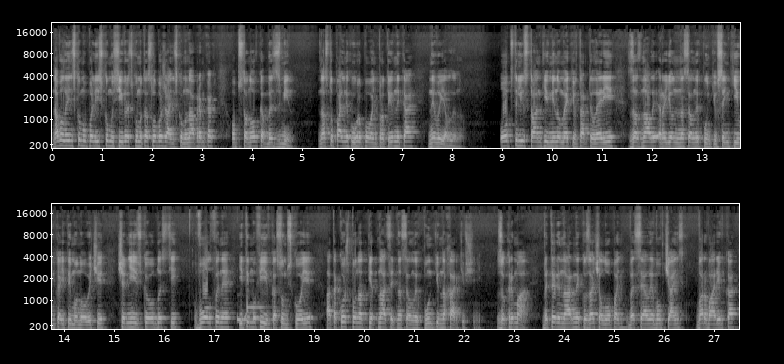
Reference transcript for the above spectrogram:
На Волинському, Поліському, Сіверському та Слобожанському напрямках обстановка без змін. Наступальних угруповань противника не виявлено. Обстрілів з танків, мінометів та артилерії зазнали райони населених пунктів Сеньківка і Тимоновичі Чернігівської області, Волфине і Тимофіївка Сумської, а також понад 15 населених пунктів на Харківщині. Зокрема, ветеринарне, Козача Лопань, Веселе, Вовчанськ, Варварівка,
